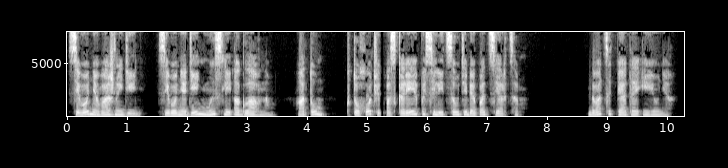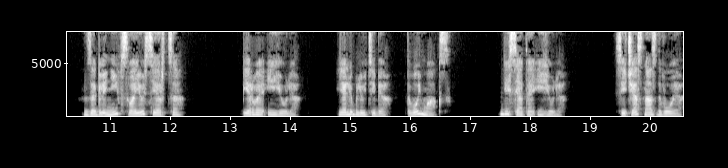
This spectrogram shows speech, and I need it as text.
Сегодня важный день. Сегодня день мыслей о главном. О том, кто хочет поскорее поселиться у тебя под сердцем. 25 июня. Загляни в свое сердце. 1 июля. Я люблю тебя. Твой Макс. 10 июля. Сейчас нас двое,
